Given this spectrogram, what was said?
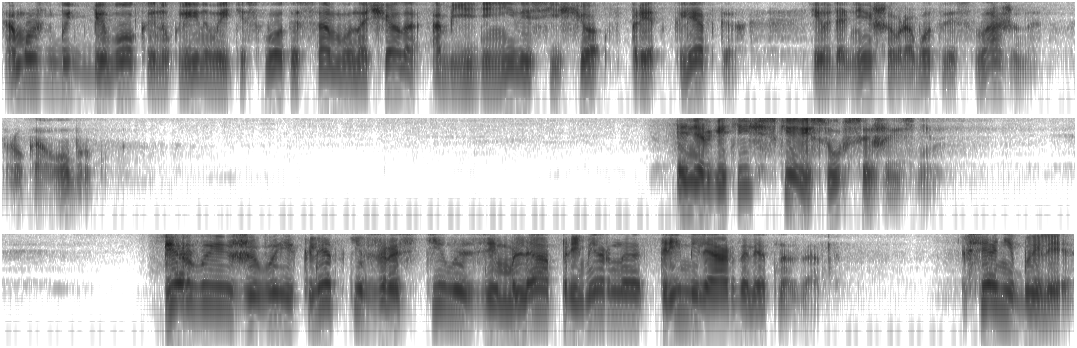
А может быть, белок и нуклеиновые кислоты с самого начала объединились еще в предклетках и в дальнейшем работали слаженно, рука об руку. Энергетические ресурсы жизни. Первые живые клетки взрастила Земля примерно 3 миллиарда лет назад. Все они были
